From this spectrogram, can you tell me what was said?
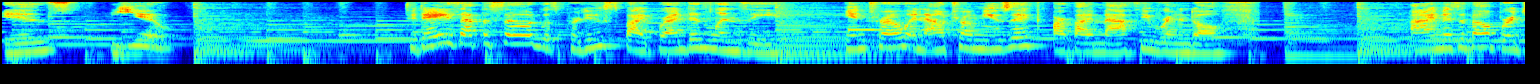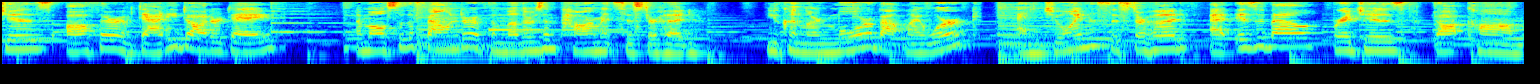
is you. Today's episode was produced by Brendan Lindsay. Intro and outro music are by Matthew Randolph. I'm Isabel Bridges, author of Daddy Daughter Day I'm also the founder of the Mothers Empowerment Sisterhood. You can learn more about my work and join the sisterhood at isabelbridges.com.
